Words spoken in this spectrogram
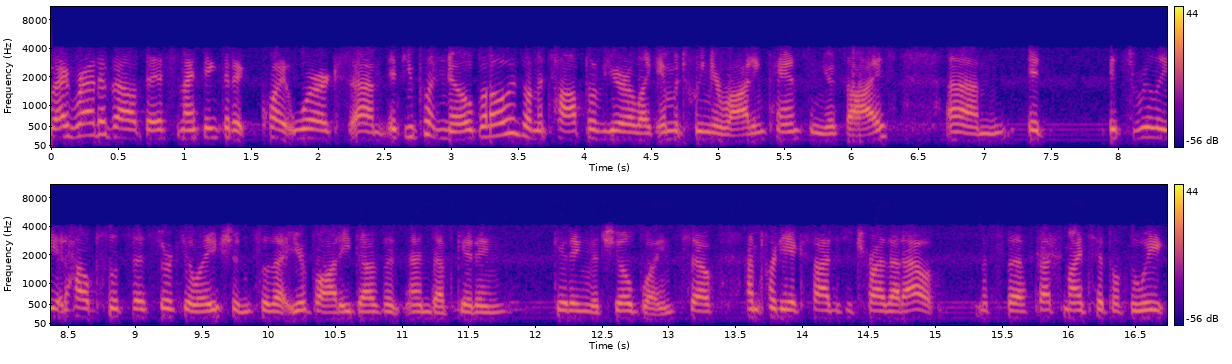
I read about this, and I think that it quite works. Um, if you put Nobos on the top of your, like, in between your riding pants and your thighs, um, it it's really it helps with the circulation so that your body doesn't end up getting getting the chilblains. So I'm pretty excited to try that out. That's the that's my tip of the week.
